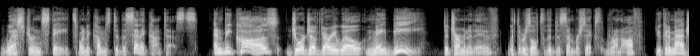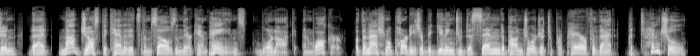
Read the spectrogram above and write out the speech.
Western states when it comes to the Senate contests. And because Georgia very well may be determinative with the results of the December 6th runoff, you can imagine that not just the candidates themselves and their campaigns, Warnock and Walker, but the national parties are beginning to descend upon Georgia to prepare for that potential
